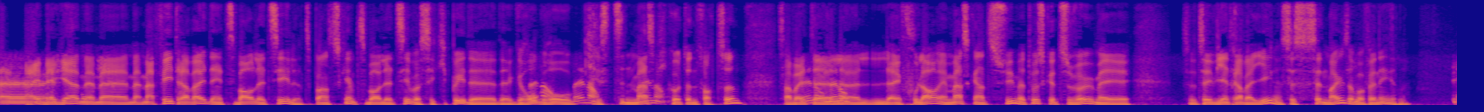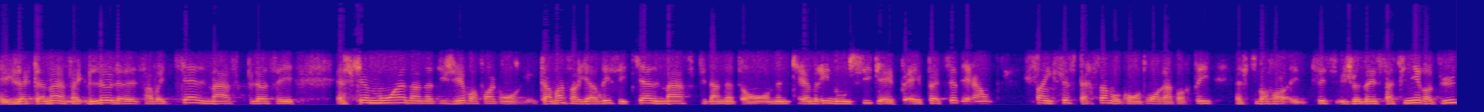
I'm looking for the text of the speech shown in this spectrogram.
Euh, mais gars, ma, fille travaille dans un petit bar laitier. Là. Tu penses qu'un petit bar laitier va s'équiper de, de, gros, gros Christine masques qui coûtent une fortune? Ça va être euh, un foulard, un masque en tissu, mais toi ce que tu veux, mais tu sais, viens travailler. C'est de même, ça va finir. Exactement. Fait là, ça va être quel masque? là, c'est est-ce que moi, dans notre IGA, il va falloir qu'on commence à regarder c'est quel masque, puis dans notre on a une crèmerie, nous aussi, puis elle, est petite, elle rentre 5-6 personnes au comptoir à. Est-ce qu'il va falloir, je veux dire, ça finira plus.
